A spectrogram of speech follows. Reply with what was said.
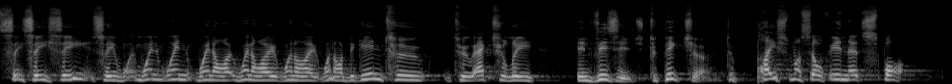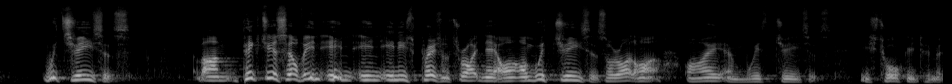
See, see, see, see, when, when, when, I, when, I, when, I, when I begin to, to actually envisage, to picture, to place myself in that spot with Jesus, um, picture yourself in, in, in, in his presence right now. I'm with Jesus, all right? I, I am with Jesus. He's talking to me.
